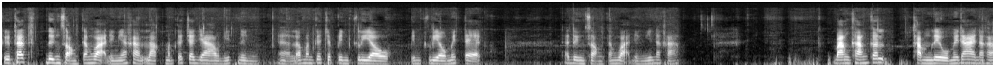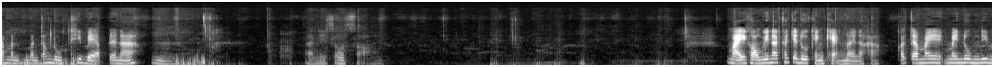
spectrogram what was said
คือถ้าดึงสองจังหวะอย่างเงี้ยค่ะ หลักมันก็จะยาวนิดนึงอ่าแล้วมันก็จะเป็นเกลียวเป็นเกลียวไม่แตก ถ้าดึงสองจังหวะอย่างนี้นะคะ บางครั้งก็ทำเร็วไม่ได้นะคะ มันมันต้องดูที่แบบด้วยนะ อืม อันนี้โซ่สองไหมของวินัทเขาจะดูแข็งๆหน่อยนะคะเขาจะไม่ไม่นุ่มนิ่ม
